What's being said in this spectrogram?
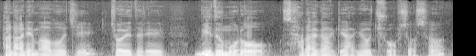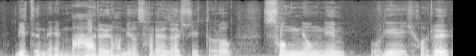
하나님 아버지 저희들이 믿음으로 살아가게 하여 주옵소서 믿음의 말을 하며 살아갈 수 있도록 성령님 우리의 혀를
